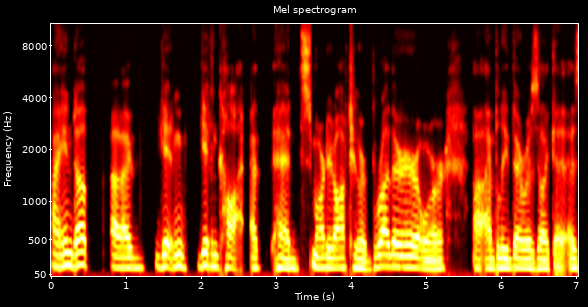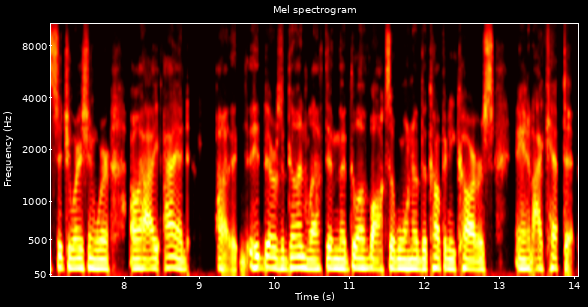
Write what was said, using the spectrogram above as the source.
I end up uh, getting getting caught. I had smarted off to her brother, or uh, I believe there was like a, a situation where oh, I I had uh, there was a gun left in the glove box of one of the company cars, and I kept it.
